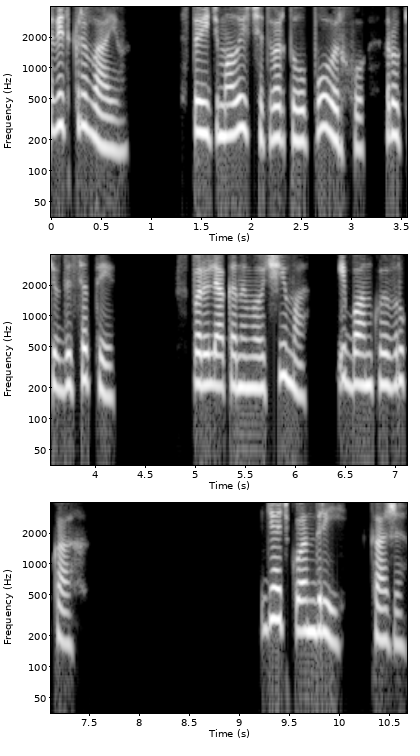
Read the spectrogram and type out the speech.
Відкриваю. Стоїть малий з четвертого поверху, років десяти, з переляканими очима і банкою в руках. Дядьку Андрій, каже,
